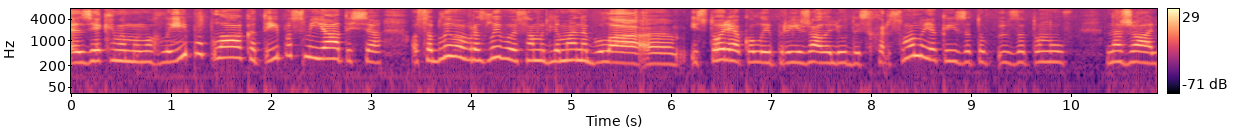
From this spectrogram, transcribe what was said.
е, з якими ми могли і поплакати, і посміятися. Особливо вразливою саме для мене була е, історія, коли приїжджали люди з Херсону, який затонув, на жаль,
